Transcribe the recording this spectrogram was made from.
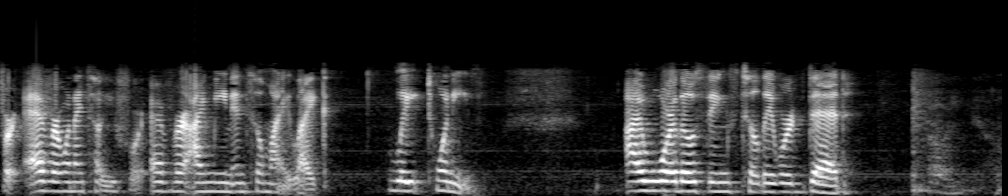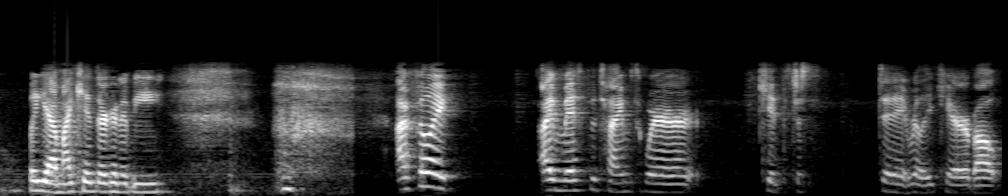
forever. When I tell you forever, I mean until my like late twenties. I wore those things till they were dead. Oh no. But yeah, my kids are gonna be. I feel like I miss the times where kids just didn't really care about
